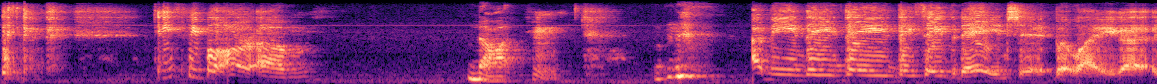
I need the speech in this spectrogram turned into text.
These people are, um. Not. Hmm. I mean, they, they, they save the day and shit, but, like, uh,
